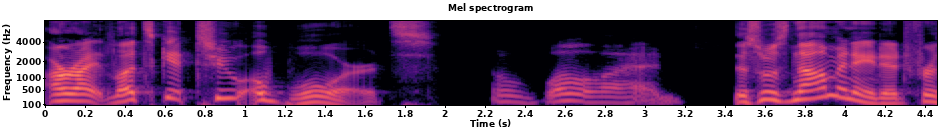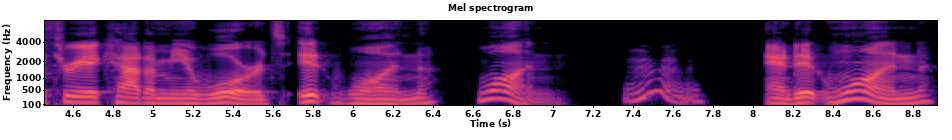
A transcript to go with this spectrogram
All right, let's get to awards. Awards. This was nominated for three Academy Awards. It won one, Mm, and it won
